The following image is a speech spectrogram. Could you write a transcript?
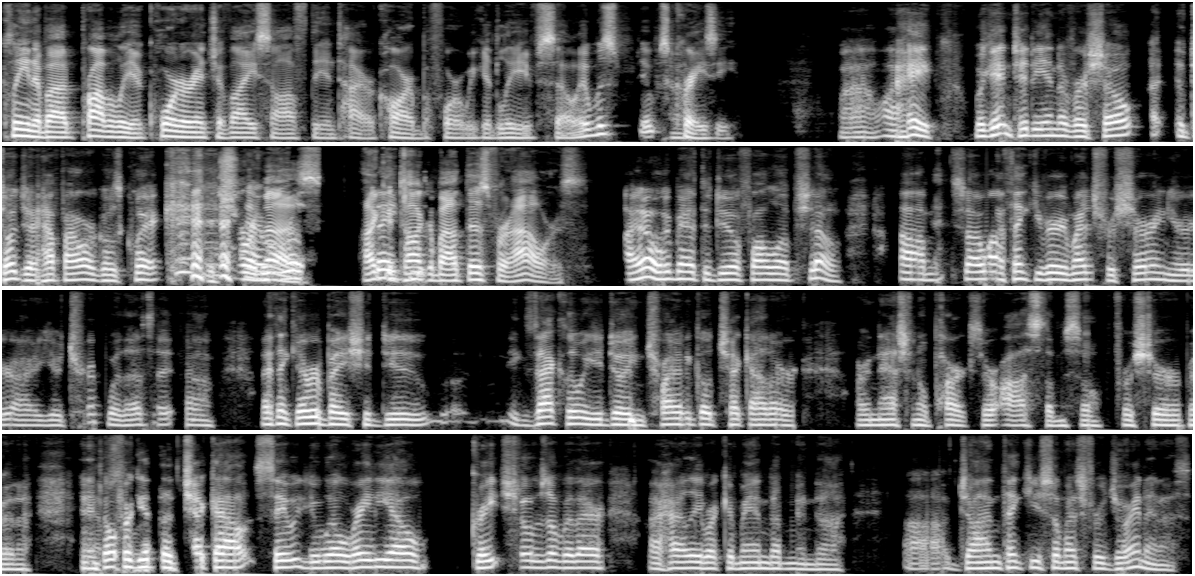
clean about probably a quarter inch of ice off the entire car before we could leave. So it was it was crazy. wow. Hey, we're getting to the end of our show. I told you a half hour goes quick. It sure does. I Thank could talk you. about this for hours. I know we may have to do a follow up show. Um, so I want to thank you very much for sharing your uh, your trip with us. Uh, I think everybody should do exactly what you're doing. Try to go check out our our national parks. They're awesome. So for sure. But uh, and don't forget to check out Say What You Will Radio. Great shows over there. I highly recommend them. And uh, uh, John, thank you so much for joining us.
